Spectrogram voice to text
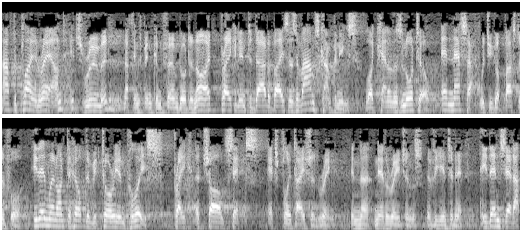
After playing round, it's rumoured, nothing's been confirmed or denied, breaking into databases of arms companies like Canada's Nortel and NASA, which he got busted for. He then went on to help the Victorian police break a child sex exploitation ring in the nether regions of the internet. He then set up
